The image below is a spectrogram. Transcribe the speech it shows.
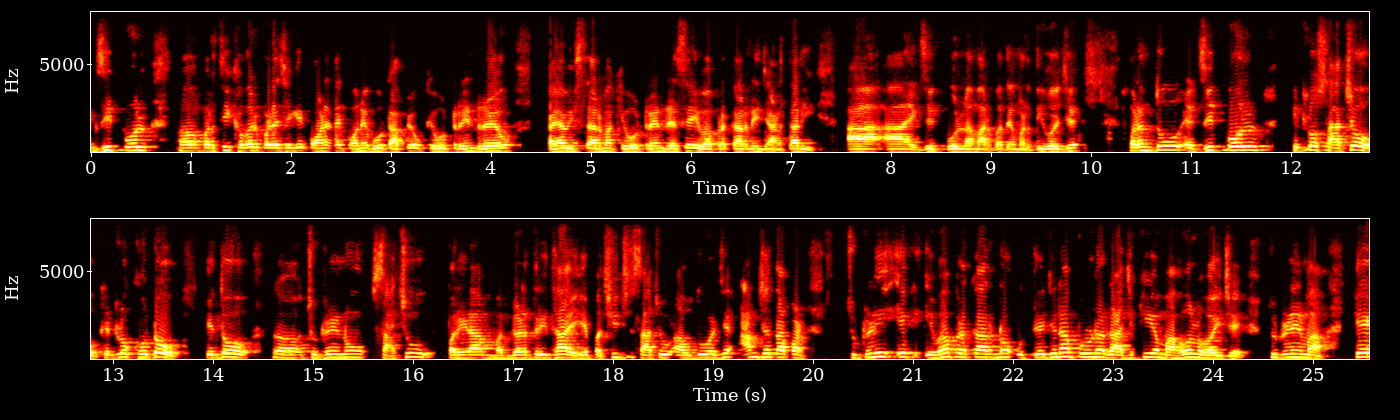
એક્ઝિટ પોલ પરથી ખબર પડે છે કે કોણે કોને વોટ આપ્યો, કેવો ટ્રેન્ડ રહ્યો, કયા વિસ્તારમાં કેવો ટ્રેન્ડ રહેશે એવા પ્રકારની જાણકારી આ આ એક્ઝિટ પોલના મારફતે મળતી હોય છે. પરંતુ એક્ઝિટ પોલ કેટલો સાચો, કેટલો ખોટો, એ તો ચૂંટણીનું સાચું પરિણામ મતગણતરી થાય એ પછી જ સાચું આવતું હોય છે. આમ છતાં પણ ચૂંટણી એક એવા પ્રકારનો ઉત્તેજનાપૂર્ણ રાજકીય માહોલ હોય છે ચૂંટણીમાં કે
